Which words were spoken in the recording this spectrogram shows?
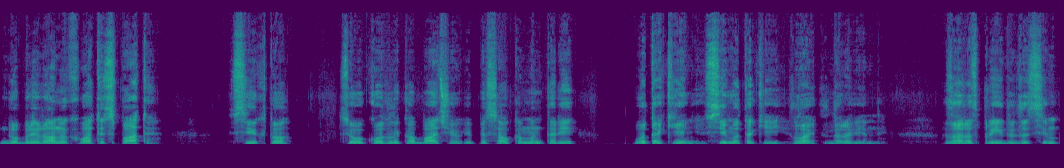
Добрий ранок, хватить спати. Всі, хто цього кодлика бачив і писав коментарі, отакені, всім отакий лайк здоровенний. Зараз приїдуть за цим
